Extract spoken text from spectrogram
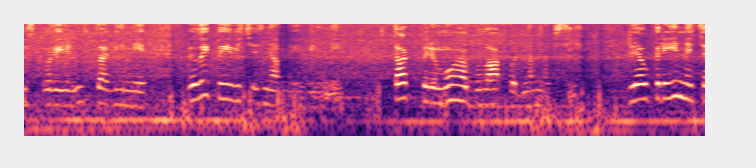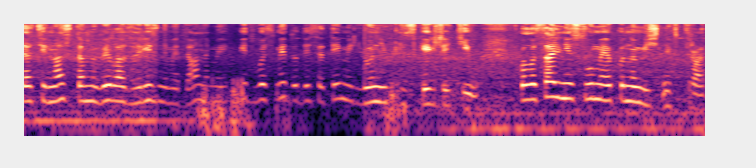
історії людства війни, Великої вітчизняної війни. Так перемога була одна на всіх. Для України ця ціна становила за різними даними від 8 до 10 мільйонів людських життів, колосальні суми економічних втрат.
